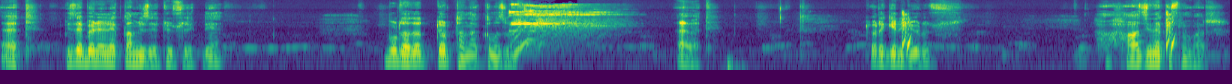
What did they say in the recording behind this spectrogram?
Evet. Bize böyle reklam izletiyor sürekli. Burada da 4 tane hakkımız var. Evet. Sonra geri diyoruz. Ha, hazine kısmı var.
